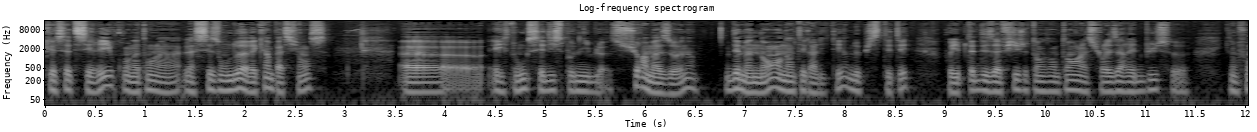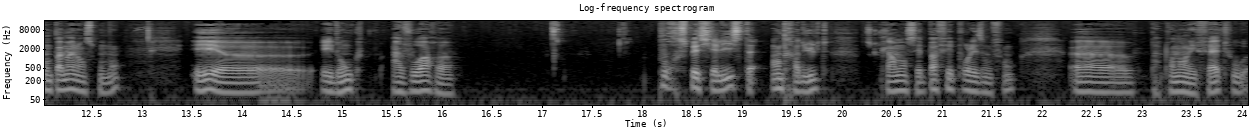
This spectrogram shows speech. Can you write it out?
que cette série, qu'on attend la, saison 2 avec impatience. et donc c'est disponible sur Amazon dès maintenant en intégralité hein, depuis cet été. Vous voyez peut-être des affiches de temps en temps là sur les arrêts de bus, ils en font pas mal en ce moment. Et, et donc à voir pour spécialistes entre adultes, parce que clairement c'est pas fait pour les enfants, euh, bah, pendant les fêtes ou,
